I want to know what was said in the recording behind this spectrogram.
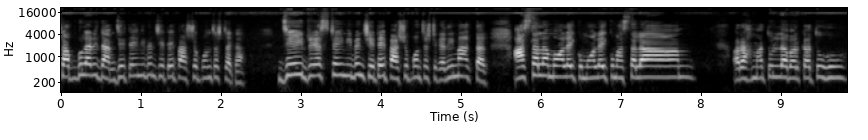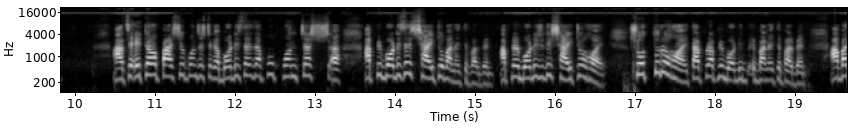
সবগুলারই দাম। যেটাই নেবেন সেটাই পাঁচশো পঞ্চাশ টাকা। যেই ড্রেসটাই নেবেন সেটাই পাঁচশো পঞ্চাশ টাকা। রিমা আক্তার, আসসালামু আলাইকুম, ওয়ালাইকুম আসসালাম। রহমাতুল্লাহ বারকাতুহু। আচ্ছা এটাও পাঁচশো পঞ্চাশ টাকা। বডি সাইজ আপু পঞ্চাশ আপনি বডি সাইজ ষাটও বানাইতে পারবেন। আপনার বডি যদি ষাটও হয়, সত্তরও হয়, তারপর আপনি বডি বানাইতে পারবেন। আবার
